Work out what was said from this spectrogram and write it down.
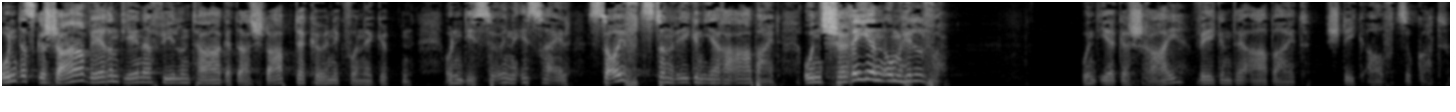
Und es geschah während jener vielen Tage, da starb der König von Ägypten. Und die Söhne Israel seufzten wegen ihrer Arbeit und schrien um Hilfe. Und ihr Geschrei wegen der Arbeit stieg auf zu Gott.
